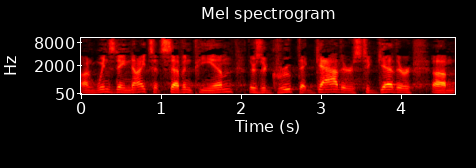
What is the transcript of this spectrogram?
on Wednesday nights at 7 p.m. There's a group that gathers together um,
